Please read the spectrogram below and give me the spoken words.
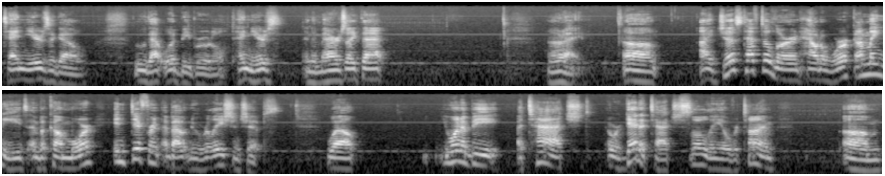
10 years ago. Ooh, that would be brutal. 10 years in a marriage like that? Alright. Um, I just have to learn how to work on my needs and become more indifferent about new relationships. Well, you want to be attached or get attached slowly over time, um,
